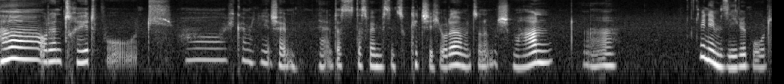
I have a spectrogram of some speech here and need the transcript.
Ha, oder ein Tretboot. Oh, ich kann mich nicht entscheiden. Ja, das, das wäre ein bisschen zu kitschig, oder? Mit so einem Schwan. Ah. Wir nehmen Segelboot.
